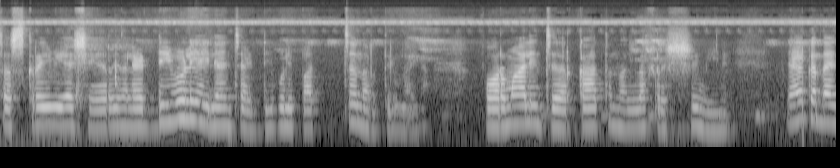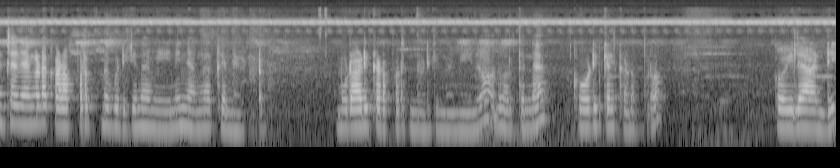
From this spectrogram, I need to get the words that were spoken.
സബ്സ്ക്രൈബ് ചെയ്യുക ഷെയർ ചെയ്യുക. നല്ല അടിപൊളി അയിലാന്ന് അടിപൊളി പച്ച നിറത്തിലുള്ള അയില ഫോർമാലിൻ ചേർക്കാത്ത നല്ല ഫ്രഷ് മീൻ ഞങ്ങൾക്ക് എന്താണെന്ന് വെച്ചാൽ ഞങ്ങളുടെ കടപ്പുറത്ത് നിന്ന് പിടിക്കുന്ന മീൻ ഞങ്ങൾക്ക് തന്നെ കിട്ടും. മുടാടി കടപ്പുറത്ത് നിന്ന് പിടിക്കുന്ന മീനും അതുപോലെ തന്നെ കോടിക്കൽ കടപ്പുറം കൊയിലാണ്ടി.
